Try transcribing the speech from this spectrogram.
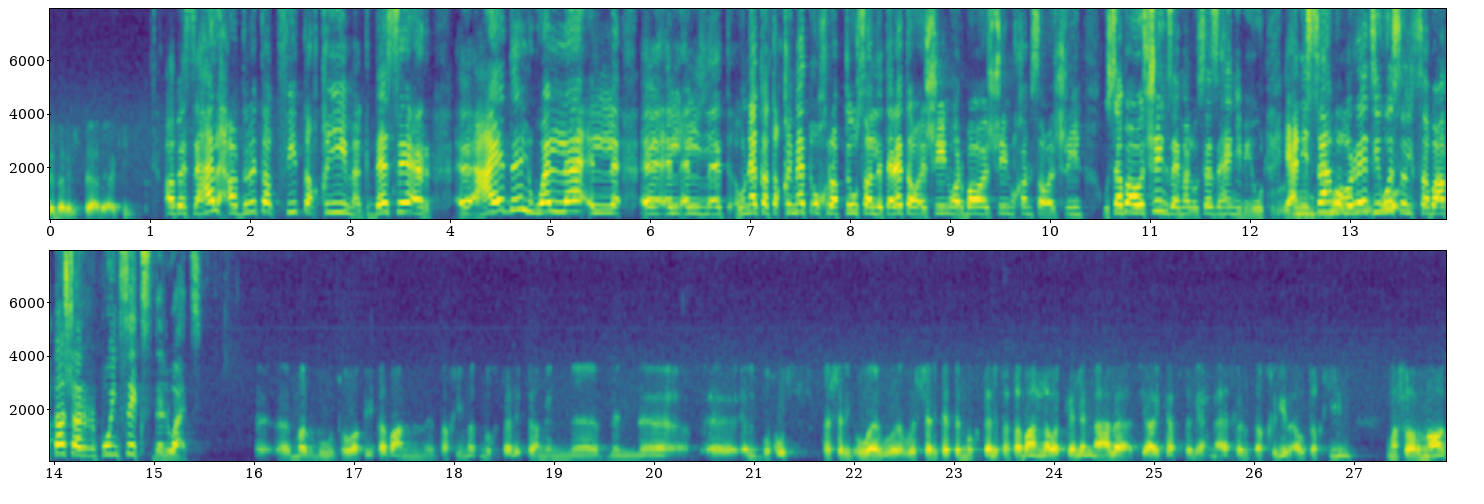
كده للسعر أكيد. آه بس هل حضرتك في تقييمك ده سعر عادل ولا ال ال ال هناك تقييمات أخرى بتوصل ل 23 و24 و25 و27 زي ما الأستاذ هاني بيقول يعني السهم already وصل 17.6 دلوقتي. مظبوط هو في طبعا تقييمات مختلفة من من البحوث والشركات المختلفة. طبعا لو اتكلمنا على CI Capital إحنا آخر تقرير أو تقييم نشرناه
